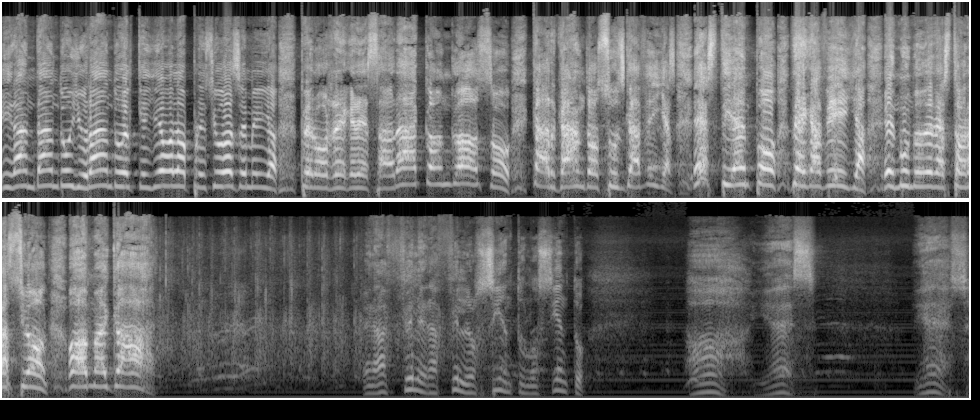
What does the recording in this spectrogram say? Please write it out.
irán dando y llorando el que lleva la preciosa semilla. Pero regresará con gozo, cargando sus gavillas. Es tiempo de gavilla. El mundo de restauración. Oh, my God. And I feel it, I feel it. Lo siento, lo siento. Oh, yes. Yes.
